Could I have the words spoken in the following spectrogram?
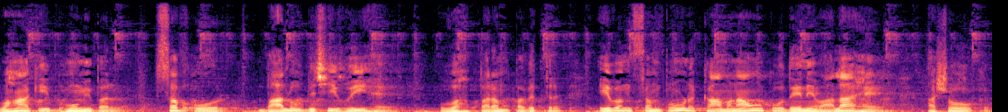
वहाँ की भूमि पर सब ओर बालू बिछी हुई है। वह परम पवित्र एवं संपूर्ण कामनाओं को देने वाला है। अशोक,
